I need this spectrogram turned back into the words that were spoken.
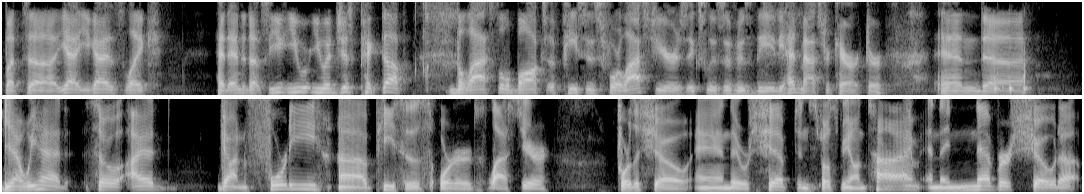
But uh, yeah, you guys like had ended up. So you, you you had just picked up the last little box of pieces for last year's exclusive, who's the the headmaster character, and uh, Yeah, we had so I had gotten 40 uh, pieces ordered last year for the show, and they were shipped and supposed to be on time, and they never showed up.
